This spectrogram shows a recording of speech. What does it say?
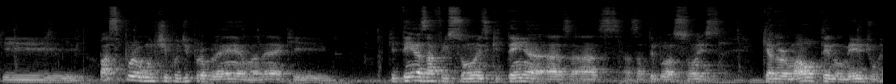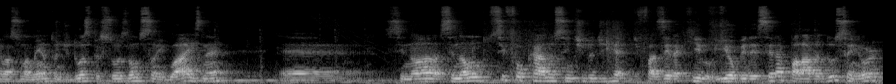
que passa por algum tipo de problema, né? Que, que tem as aflições, que tem as, as, as atribulações que é normal ter no meio de um relacionamento onde duas pessoas não são iguais, né? É, se, não, se não se focar no sentido de, de fazer aquilo e obedecer a palavra do Senhor,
